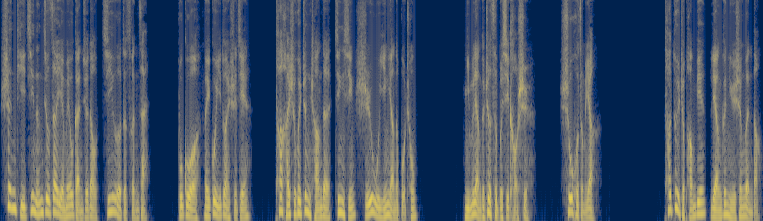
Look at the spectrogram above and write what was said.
身体机能就再也没有感觉到饥饿的存在。不过，每过一段时间，他还是会正常的进行食物营养的补充。你们两个这次补习考试收获怎么样？他对着旁边两个女生问道。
